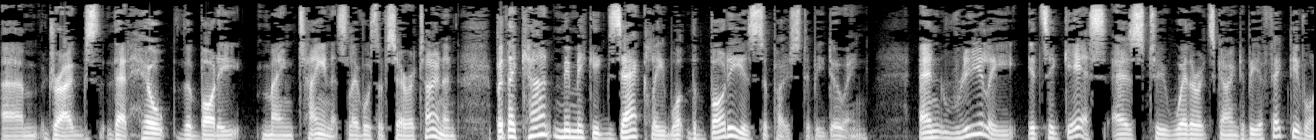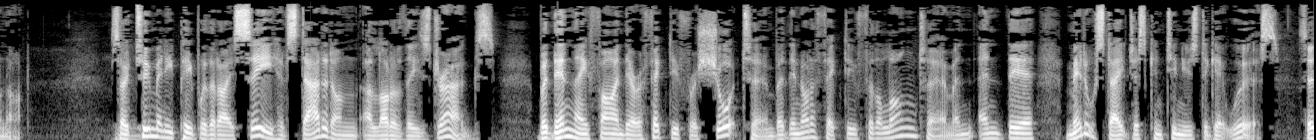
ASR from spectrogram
um, drugs that help the body maintain its levels of serotonin, but they can't mimic exactly what the body is supposed to be doing. And really, it's a guess as to whether it's going to be effective or not. So, too many people that I see have started on a lot of these drugs, but then they find they're effective for a short term, but they're not effective for the long term, and, and their mental state just continues to get worse. So,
